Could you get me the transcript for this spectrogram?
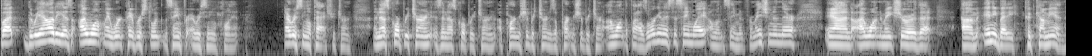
but the reality is I want my work papers to look the same for every single client every single tax return. An S Corp return is an S Corp return. A partnership return is a partnership return. I want the files organized the same way. I want the same information in there. And I want to make sure that um, anybody could come in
